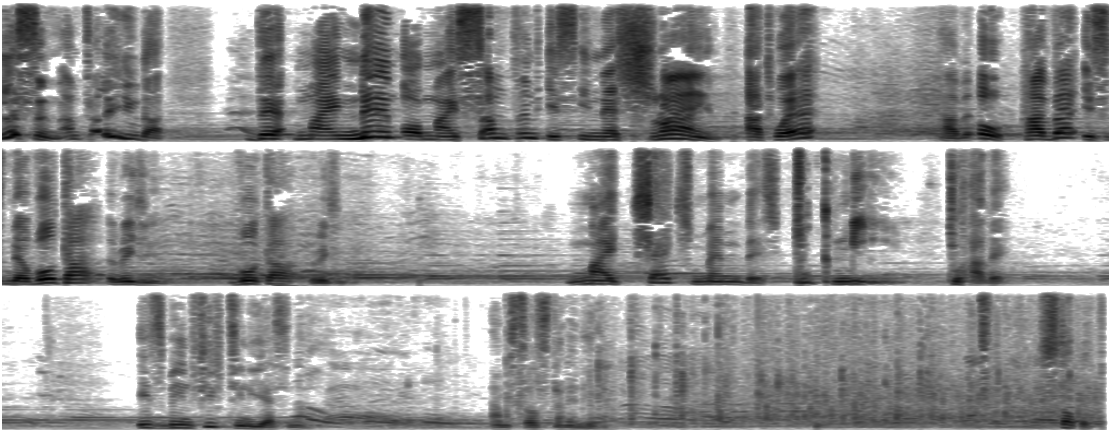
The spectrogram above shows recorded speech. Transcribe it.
listen, I'm telling you that the, my name or my something is in a shrine at where? Have. Oh, Have is in the Volta region. Volta region. My church members took me to have her. It's been 15 years now. I'm still standing here. Stop it.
